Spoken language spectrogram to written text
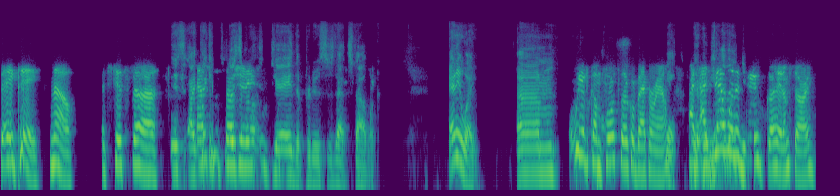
the AP. No, it's just uh. It's I think it's LGJ that produces that style book. Anyway, um, we have come full circle back around. Yes. I, I did want to do. Go ahead. I'm sorry.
